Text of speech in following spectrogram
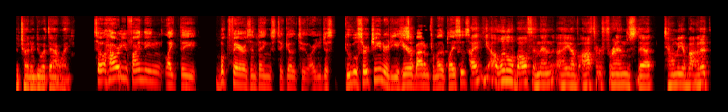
to try to do it that way. So how are you finding like the book fairs and things to go to? Are you just Google searching or do you hear so, about them from other places? I, yeah, a little of both. And then I have author friends that tell me about it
